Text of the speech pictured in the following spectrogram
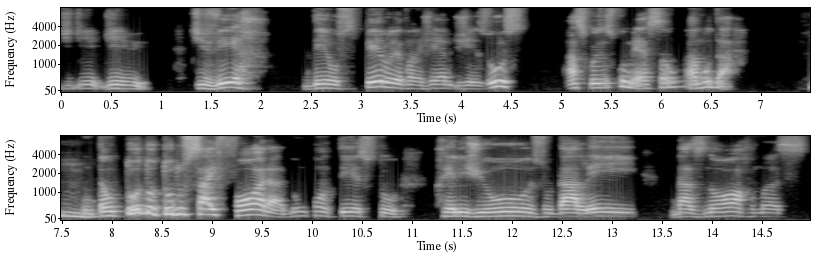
de, de, de ver Deus pelo Evangelho de Jesus, as coisas começam a mudar. Hum. Então, tudo, tudo sai fora de um contexto religioso, da lei, das normas,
